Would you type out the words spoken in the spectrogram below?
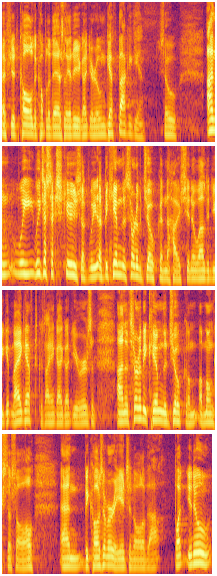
If you'd called a couple of days later, you got your own gift back again. So, and we, we just excused it. We, it became the sort of joke in the house, you know, well, did you get my gift? Because I think I got yours. And, and it sort of became the joke am, amongst us all, and because of our age and all of that. But, you know,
